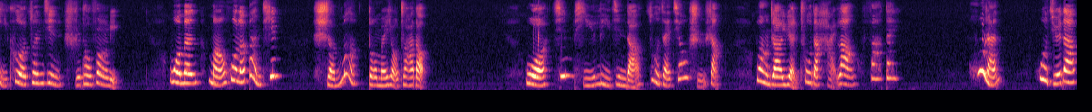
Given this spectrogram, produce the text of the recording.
立刻钻进石头缝里。我们忙活了半天，什么都没有抓到。我筋疲力尽地坐在礁石上，望着远处的海浪发呆。忽然，我觉得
